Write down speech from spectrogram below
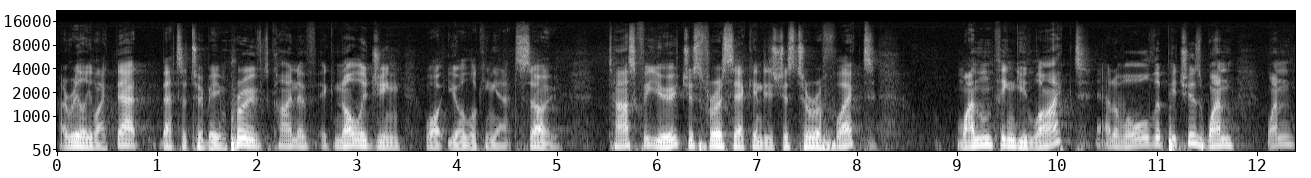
I really like that. That's a to be improved, kind of acknowledging what you're looking at. So, task for you, just for a second, is just to reflect one thing you liked out of all the pitches, one, one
